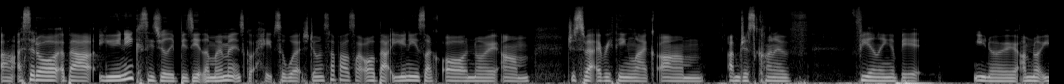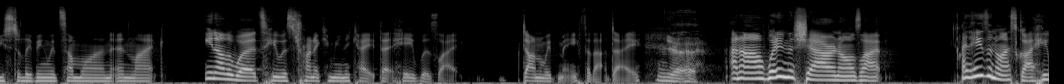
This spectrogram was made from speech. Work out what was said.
uh, I said, "Oh, about uni because he's really busy at the moment. He's got heaps of work to do and stuff." I was like, "Oh, about uni." He's like, "Oh no, um, just about everything. Like, um, I'm just kind of feeling a bit, you know, I'm not used to living with someone, and like, in other words, he was trying to communicate that he was like done with me for that day." Yeah. And I went in the shower and I was like, and he's a nice guy. He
